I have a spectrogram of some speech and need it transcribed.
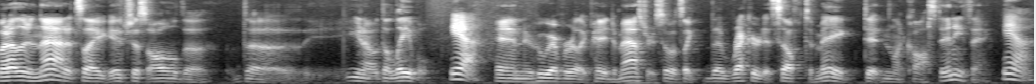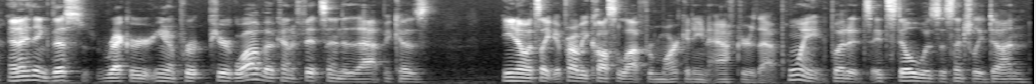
But other than that, it's like it's just all the the you know the label yeah and whoever like paid to master. it. So it's like the record itself to make didn't like cost anything. yeah And I think this record, you know, Pure Guava kind of fits into that because you know, it's like it probably costs a lot for marketing after that point, but it's it still was essentially done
